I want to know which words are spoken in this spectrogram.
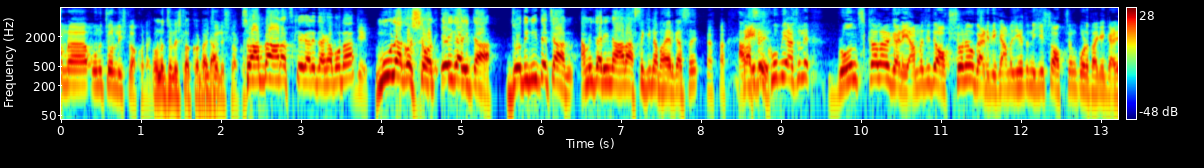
আমরা উনচল্লিশ লক্ষ টাকা। উনচল্লিশ লক্ষ টাকা। 39 লক্ষ। সো আমরা আর আজকে গাড়ি দেখাবো না। মূল আকর্ষণ এই গাড়িটা যদি নিতে চান আমি জানি না আর আছে কিনা ভাইয়ের কাছে। এটা খুবই আসলে ব্রোঞ্জ কালার গাড়ি। আমরা যদি অকশনেও গাড়ি দেখি আমরা যেহেতু নিজস্ব অকশন করে থাকি গাড়ি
